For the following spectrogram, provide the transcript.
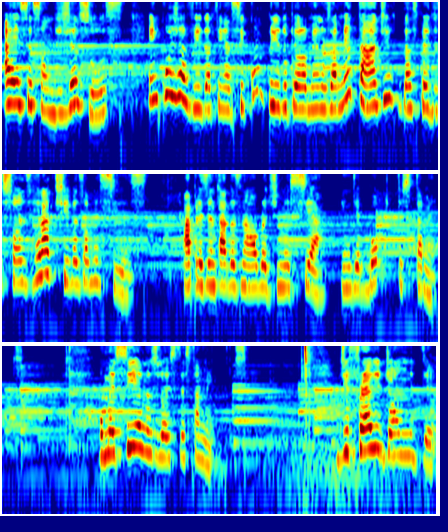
à exceção de Jesus, em cuja vida tenha se cumprido pelo menos a metade das predições relativas ao Messias, apresentadas na obra de Messiá, em The Book Testament. O Messias nos dois testamentos. De Fred John Medill,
